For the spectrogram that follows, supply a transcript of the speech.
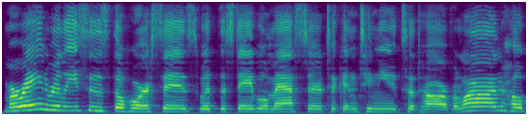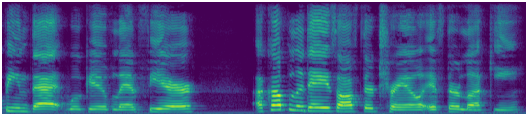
Moiraine releases the horses with the stable master to continue to Tar Valon, hoping that will give Lanfear a couple of days off their trail if they're lucky.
